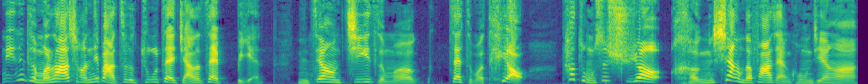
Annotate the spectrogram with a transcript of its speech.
你你怎么拉长？你把这个猪再夹的再扁，你这样鸡怎么再怎么跳？它总是需要横向的发展空间啊，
